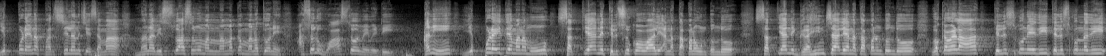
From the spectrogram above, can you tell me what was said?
ఎప్పుడైనా పరిశీలన చేసామా మన విశ్వాసము మన నమ్మకం మనతోనే. అసలు వాస్తవం ఏమిటి? అని ఎప్పుడైతే మనము సత్యాన్ని తెలుసుకోవాలి అన్న తపన ఉంటుందో సత్యాన్ని గ్రహించాలి అన్న తపన ఉంటుందో ఒకవేళ తెలుసుకునేది తెలుసుకున్నది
